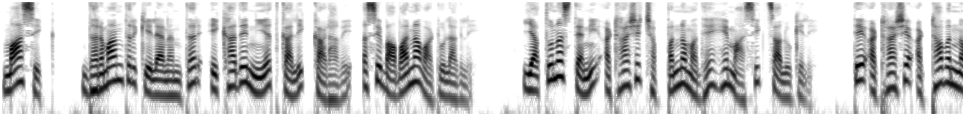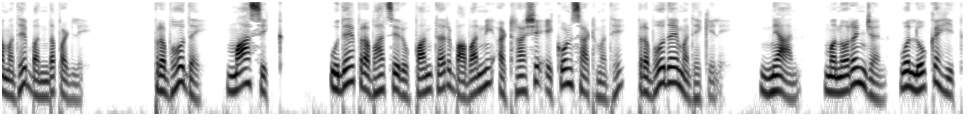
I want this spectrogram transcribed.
मासिक धर्मांतर केल्यानंतर एखादे नियतकालिक काढावे असे बाबांना वाटू लागले. यातूनच त्यांनी अठराशे छप्पन्नमध्ये हे मासिक चालू केले. ते अठराशे अठ्ठावन्नमध्ये बंद पडले. प्रभोदय मासिक उदयप्रभाचे रूपांतर बाबांनी अठराशे एकोणसाठमध्ये प्रभोदयमध्ये केले. ज्ञान मनोरंजन व लोकहित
